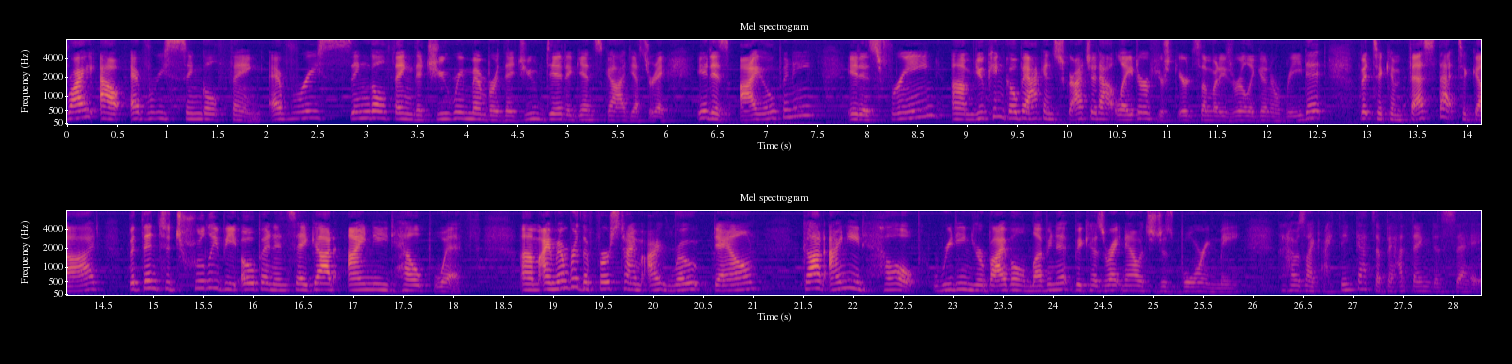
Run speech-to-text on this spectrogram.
write out every single thing, every single thing that you remember that you did against God yesterday. It is eye opening, it is freeing. Um, you can go back and scratch it out later if you're scared somebody's really going to read it, but to confess that to God, but then to truly be open and say, God, I need help with. Um, I remember the first time I wrote down, God, I need help reading your Bible and loving it because right now it's just boring me. And I was like, I think that's a bad thing to say.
